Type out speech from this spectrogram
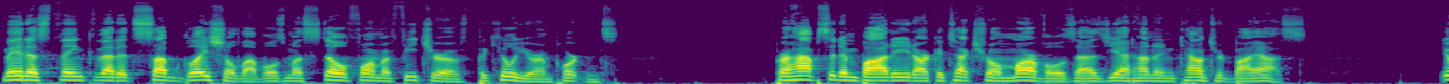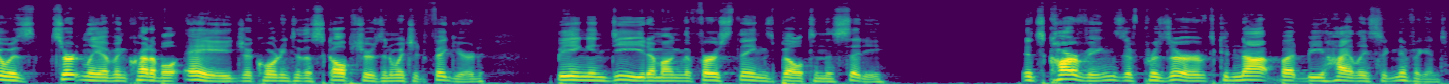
made us think that its subglacial levels must still form a feature of peculiar importance. Perhaps it embodied architectural marvels as yet unencountered by us. It was certainly of incredible age, according to the sculptures in which it figured, being indeed among the first things built in the city. Its carvings, if preserved, could not but be highly significant.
